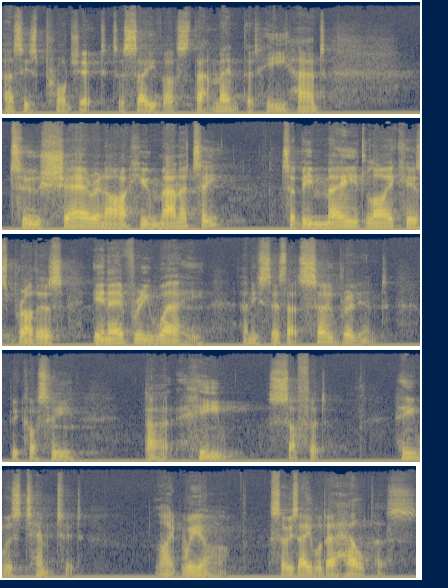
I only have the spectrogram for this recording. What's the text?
as his project to save us. That meant that he had to share in our humanity, to be made like his brothers in every way. And he says that's so brilliant because he, uh, he suffered, he was tempted like we are. So he's able to help us.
